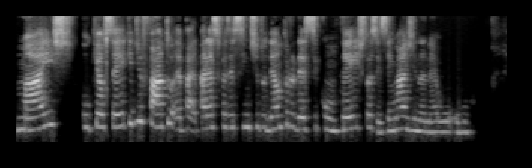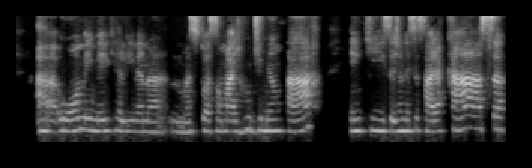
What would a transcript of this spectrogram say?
mas o que eu sei é que, de fato, é, parece fazer sentido dentro desse contexto. Assim, você imagina, né? O, o, a, o homem meio que ali, né, na, numa situação mais rudimentar, em que seja necessária a caça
